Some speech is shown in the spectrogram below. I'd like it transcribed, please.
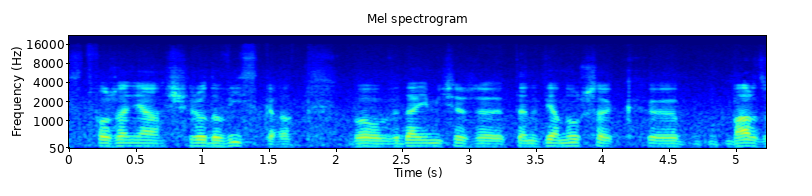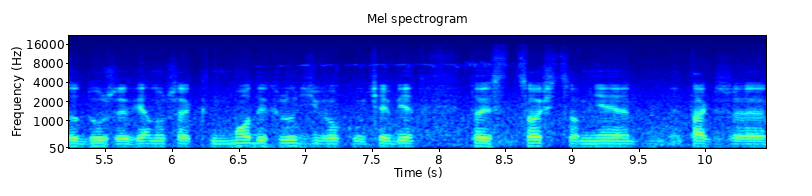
stworzenia środowiska, bo wydaje mi się, że ten wianuszek, y, bardzo duży wianuszek młodych ludzi wokół Ciebie, to jest coś, co mnie także y,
